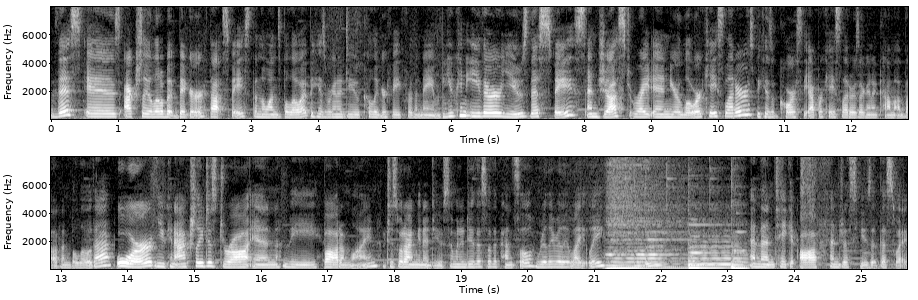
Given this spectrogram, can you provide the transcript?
This is actually a little bit bigger, that space, than the ones below it because we're gonna do calligraphy for the name. You can either use this space and just write in your lowercase letters because of course the uppercase letters are gonna come above and below that, or you can actually just draw in the bottom line, which is what I'm gonna do. So I'm gonna do this with a pencil really, really lightly. And then take it off and just use it this way.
